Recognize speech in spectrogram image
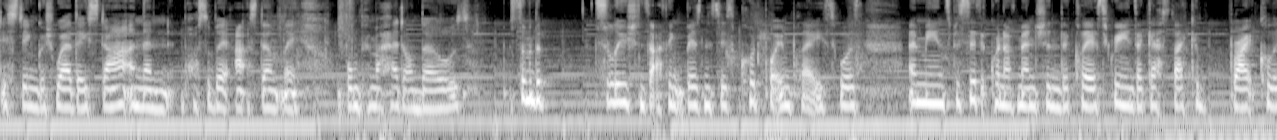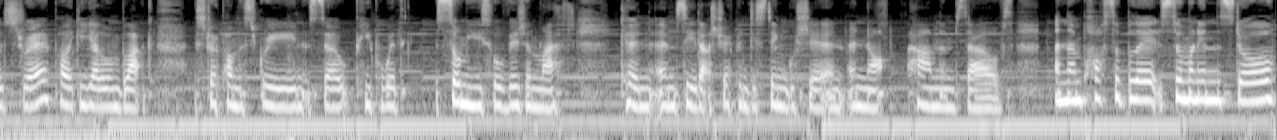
distinguish where they start and then possibly accidentally bumping my head on those. Some of the solutions that I think businesses could put in place was, I mean, specific when I've mentioned the clear screens, I guess like a bright coloured strip or like a yellow and black strip on the screen so people with some useful vision left can um, see that strip and distinguish it and, and not harm themselves. And then possibly someone in the store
